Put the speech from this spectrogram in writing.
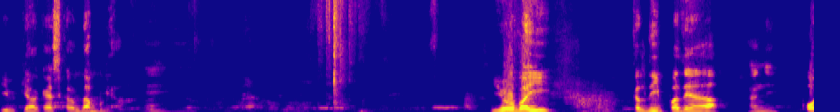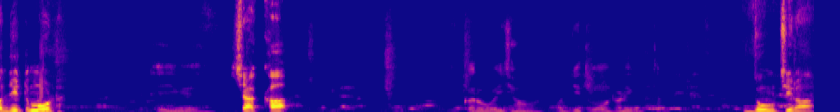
ਇਹ ਕੀ ਕੈਸ ਕਰਨ ਦੱਬ ਗਿਆ। ਯੋ ਬਾਈ ਕੁਲਦੀਪ ਪਤਿਆ ਹਾਂਜੀ। ਫੌਜੀ ਟਮੋਟ ਠੀਕ ਹੈ ਸ਼ਾਖਾ। ਕਰੋ ਹੀ ਸ਼ੌਂਕ ਫੌਜੀ ਟਮੋਟ ਵਾਲੇ ਗੁੱਤਰ ਚਿਰਾ।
